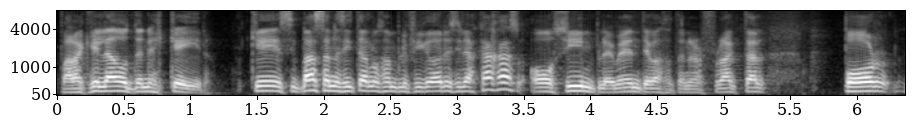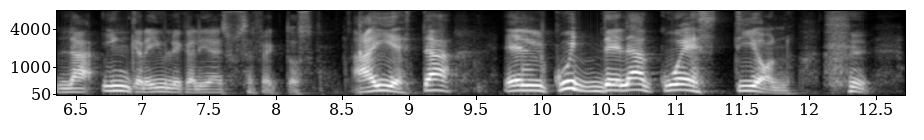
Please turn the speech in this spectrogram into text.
para qué lado tenés que ir. Que vas a necesitar los amplificadores y las cajas o simplemente vas a tener Fractal por la increíble calidad de sus efectos. Ahí está el quid de la cuestión.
